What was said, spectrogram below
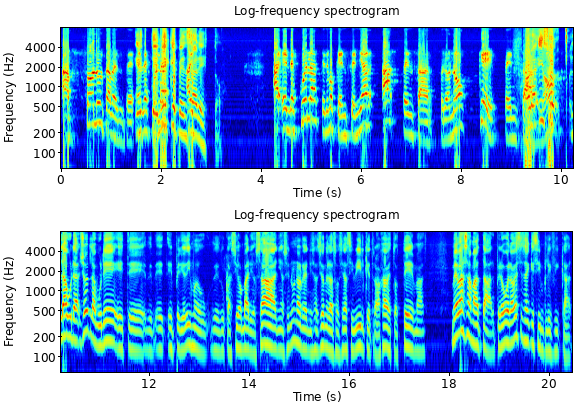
Absolutamente. en la tenés que pensar esto. Ah, en la escuela tenemos que enseñar a pensar, pero no qué pensar. Ahora, eso, Laura, yo laburé este, en periodismo de educación varios años, en una organización de la sociedad civil que trabajaba estos temas me vas a matar, pero bueno, a veces hay que simplificar.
